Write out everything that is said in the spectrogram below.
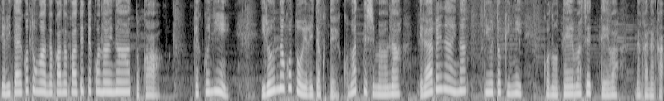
やりたいことがなかなか出てこないなとか逆にいろんなことをやりたくて困ってしまうな選べないなっていう時にこのテーマ設定はなかなか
